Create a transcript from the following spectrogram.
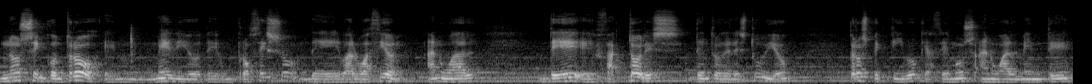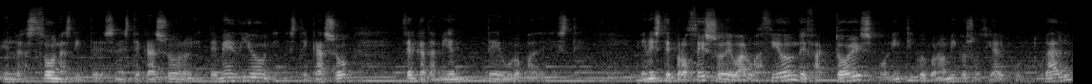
no se encontró en medio de un proceso de evaluación anual de eh, factores dentro del estudio prospectivo que hacemos anualmente en las zonas de interés, en este caso el Oriente Medio y en este caso cerca también de Europa del Este. En este proceso de evaluación de factores político, económico, social, cultural,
